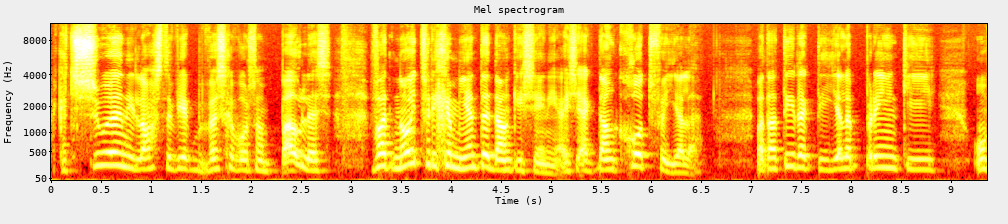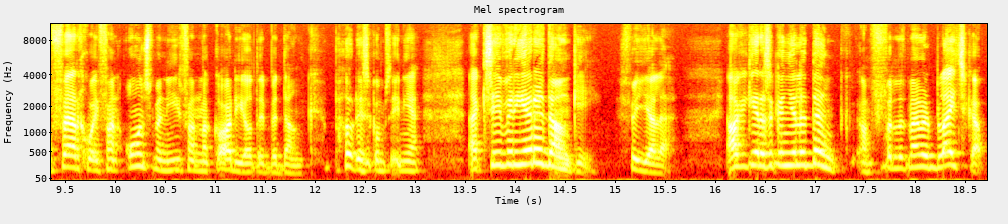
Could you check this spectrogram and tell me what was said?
Ek het so in die laaste week bewus geword van Paulus wat nooit vir die gemeente dankie sê nie. Hy sê ek dank God vir julle. Wat natuurlik die hele prentjie omvergooi van ons manier van mekaar die hele tyd bedank. Paulus kom sê nee, ek sê vir die Here dankie vir julle. Elke keer as ek aan julle dink, dan vul dit my met blydskap.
